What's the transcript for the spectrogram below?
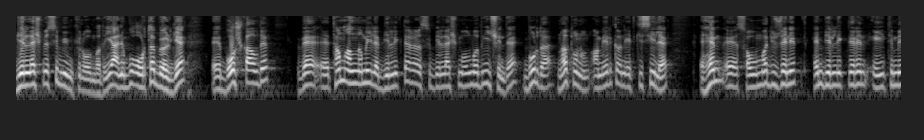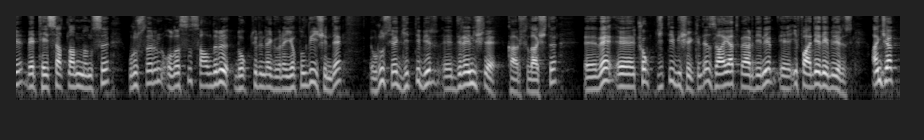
birleşmesi mümkün olmadı. Yani bu orta bölge e, boş kaldı ve e, tam anlamıyla birlikler arası birleşme olmadığı için de burada NATO'nun Amerika'nın etkisiyle hem e, savunma düzeni hem birliklerin eğitimi ve tesisatlanması Rusların olası saldırı doktrine göre yapıldığı için de Rusya ciddi bir e, direnişle karşılaştı e, ve e, çok ciddi bir şekilde zayiat verdiğini e, ifade edebiliriz. Ancak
